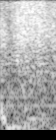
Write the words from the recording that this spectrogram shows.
you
